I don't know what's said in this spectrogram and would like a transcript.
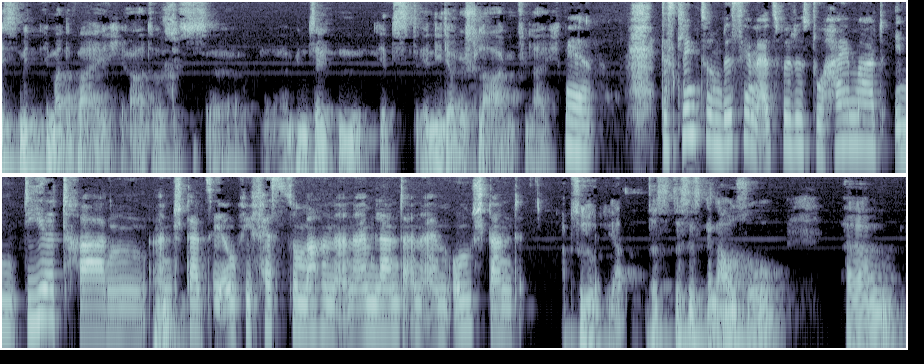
ist mit immer dabei. Ja, also ich äh, bin selten jetzt niedergeschlagen vielleicht. Ja. Das klingt so ein bisschen, als würdest du Heimat in dir tragen, mhm. anstatt sie irgendwie festzumachen an einem Land, an einem Umstand. Absolut, ja. Das, das ist genau so. Ähm,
